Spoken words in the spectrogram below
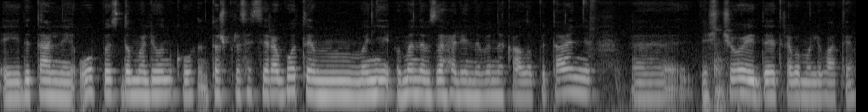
і детальний опис до малюнку. Тож в процесі роботи мені в мене взагалі не виникало питання, е, що і де треба малювати.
